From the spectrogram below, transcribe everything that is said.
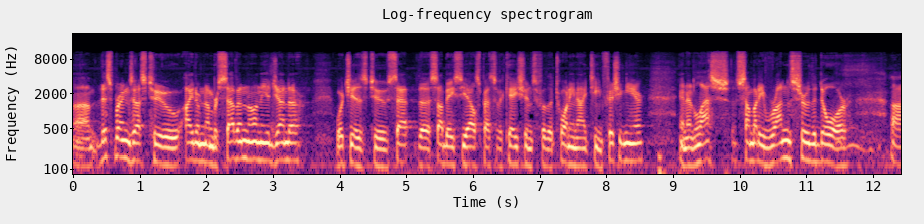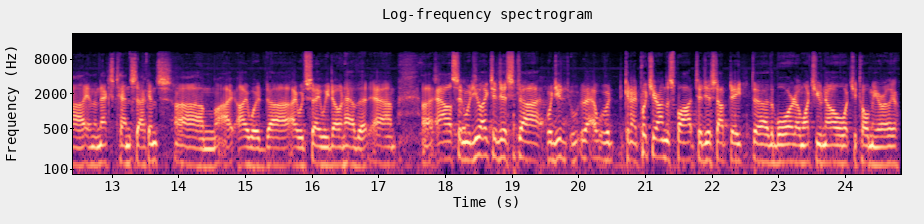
Um, This brings us to item number seven on the agenda, which is to set the sub-ACL specifications for the 2019 fishing year. And unless somebody runs through the door uh, in the next 10 seconds, um, I I would, uh, I would say we don't have that. Um, uh, Allison, would you like to just, uh, would you, would- can I put you on the spot to just update the board on what you know, what you told me earlier?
